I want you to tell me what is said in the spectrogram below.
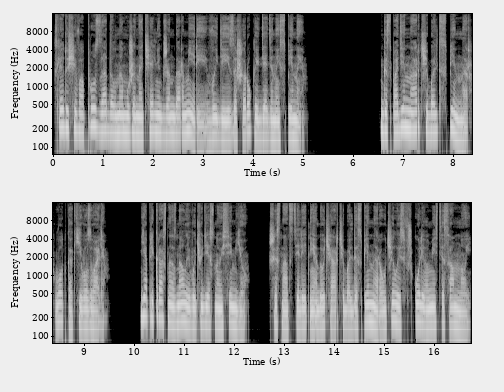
Следующий вопрос задал нам уже начальник жандармерии, выйдя из-за широкой дядиной спины. Господин Арчибальд Спиннер, вот как его звали. Я прекрасно знала его чудесную семью. Шестнадцатилетняя дочь Арчибальда Спиннера училась в школе вместе со мной.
